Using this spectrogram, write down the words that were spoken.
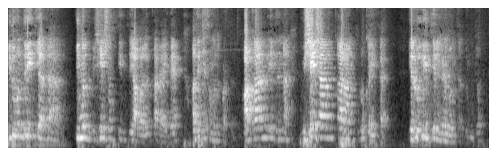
ಇದು ಒಂದು ರೀತಿಯಾದ ಇನ್ನೊಂದು ವಿಶೇಷೋಕ್ತಿ ಅಂತ ಯಾವ ಅಲಂಕಾರ ಇದೆ? ಅದಕ್ಕೆ ಸಂಬಂಧಪಟ್ಟದ್ದು. ಆ ಕಾರಣ ಇದನ್ನ ವಿಶೇಷ ಅಲಂಕಾರ ಅಂತಲೂ ಕರೀತಾರೆ. ಎರಡೂ ರೀತಿಯಲ್ಲಿ ಹೇಳುವಂತದ್ದು ಉಂಟು.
